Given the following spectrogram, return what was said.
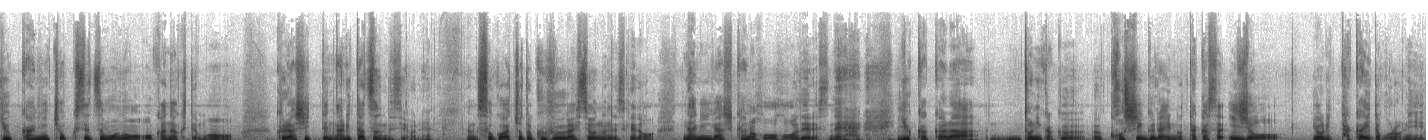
床に直接物を置かなくても暮らしって成り立つんですよね。そこはちょっと工夫が必要なんですけど何がしかの方法でですね床からとにかく腰ぐらいの高さ以上より高いところに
